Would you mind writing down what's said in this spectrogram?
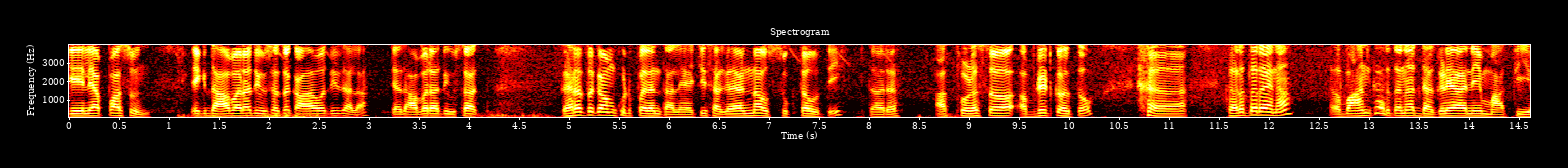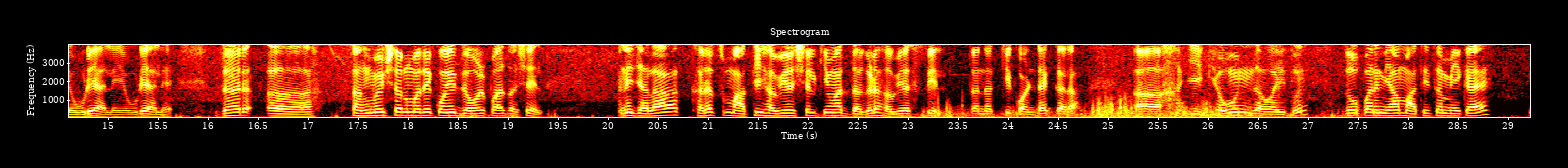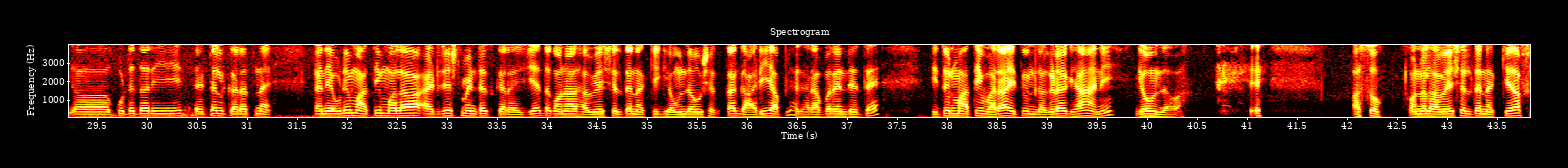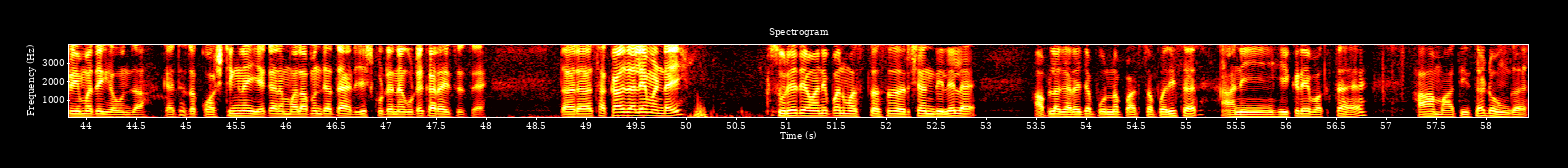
गेल्यापासून एक दहा बारा दिवसाचा कालावधी झाला. त्या दहा बारा दिवसात घराचं काम कुठपर्यंत आलं याची सगळ्यांना उत्सुकता होती. तर आज थोडंसं अपडेट करतो. खरं तर आहे ना बांध करताना दगड्या आणि माती एवढे आले एवढे आले. जर संगमेश्वरमध्ये कोणी जवळपास असेल आणि ज्याला खरंच माती हवी असेल किंवा दगडं हवी असतील तर नक्की कॉन्टॅक्ट करा. घेऊन जावा इथून. जोपर्यंत या मातीचं मी काय कुठेतरी सेटल करत नाही. कारण एवढी माती मला ॲडजस्टमेंटच करायची आहे. तर कोणाला हवी असेल तर नक्की घेऊन जाऊ शकता. गाडी आपल्या घरापर्यंत येते. इथून माती भरा इथून दगडं घ्या आणि घेऊन जावा. असो. कोणाला हवे असेल तर नक्की जा फ्रीमध्ये घेऊन जा. काय त्याचं कॉस्टिंग नाही आहे कारण मला पण त्यात ॲडजस्ट कुठे ना कुठे करायचंच आहे. तर सकाळ झाले आहे सूर्यदेवाने पण मस्त असं दर्शन दिलेलं आहे. आपल्या घराच्या पूर्ण पाठचा परिसर आणि इकडे बघताय हा मातीचा डोंगर.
